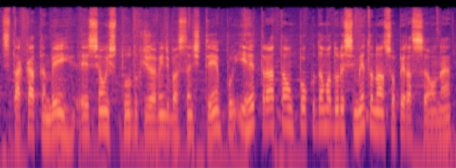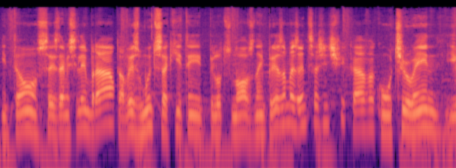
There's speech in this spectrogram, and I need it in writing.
destacar também, esse é um estudo que já vem de bastante tempo e retrata um pouco do amadurecimento da nossa operação, né? Então, vocês devem se lembrar, talvez muitos aqui têm pilotos novos na empresa, mas antes a gente ficava com o terrain e,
